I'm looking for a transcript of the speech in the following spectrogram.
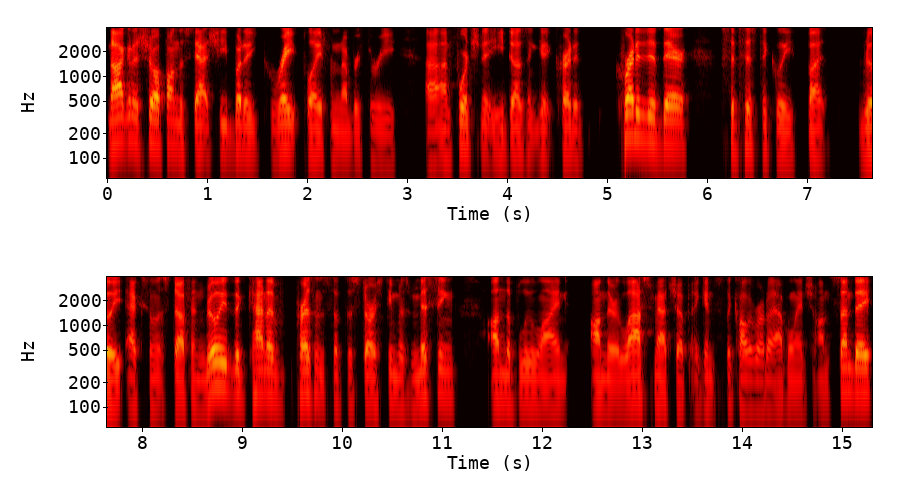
Not going to show up on the stat sheet, but a great play from number three. Uh, unfortunate he doesn't get credit credited there statistically, but really excellent stuff and really the kind of presence that the Stars team was missing on the blue line on their last matchup against the Colorado Avalanche on Sunday.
